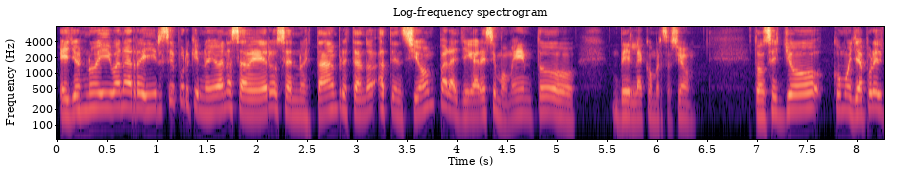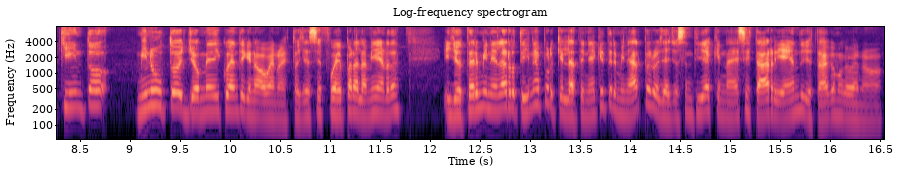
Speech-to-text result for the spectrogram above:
ellos no iban a reírse porque no iban a saber, o sea, no estaban prestando atención para llegar a ese momento de la conversación. Entonces yo, como ya por el quinto minuto, yo me di cuenta que no, bueno, esto ya se fue para la mierda. Y yo terminé la rutina porque la tenía que terminar, pero ya yo sentía que nadie se estaba riendo. Yo estaba como que, bueno,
